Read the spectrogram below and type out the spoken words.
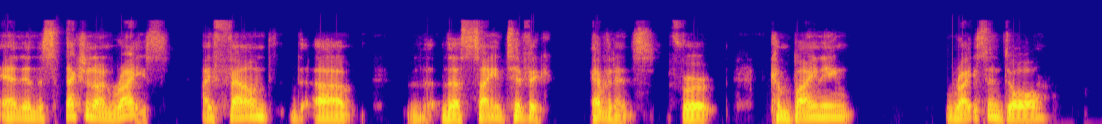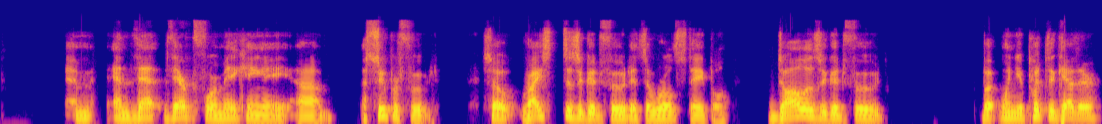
And in the section on rice i found uh, the, the scientific evidence for combining rice and dal and, and that therefore making a, um, a superfood. So rice is a good food, it's a world staple. Dal is a good food, but when you put together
